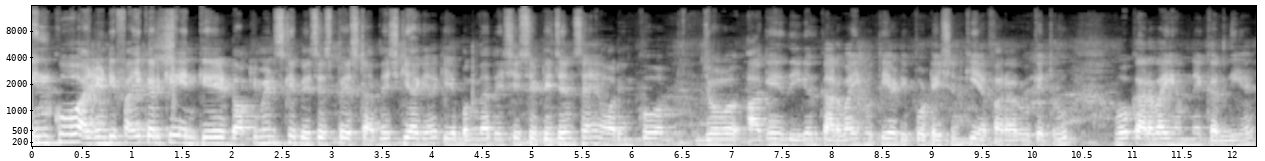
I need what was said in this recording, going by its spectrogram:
इनको आइडेंटिफाई करके इनके डॉक्यूमेंट्स के बेसिस पे इस्टेब्लिश किया गया कि ये बांग्लादेशी सिटीजन्स हैं और इनको जो आगे लीगल कार्रवाई होती है डिपोटेशन की एफआरआरओ के थ्रू वो कार्रवाई हमने कर ली है।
